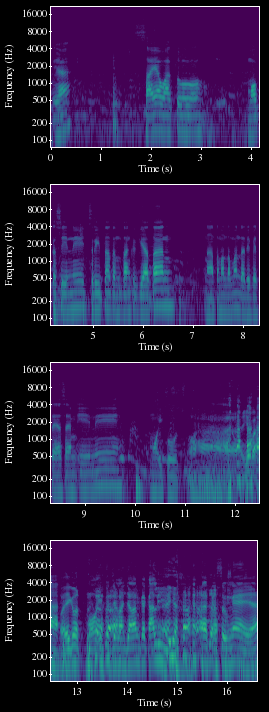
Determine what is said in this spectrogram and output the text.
ya. Saya waktu mau ke sini cerita tentang kegiatan. Nah, teman-teman dari PT SMI ini mau ikut. Wah, iya Pak, Pak ikut. Mau ikut jalan-jalan ke kali, Iya. ke sungai ya.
